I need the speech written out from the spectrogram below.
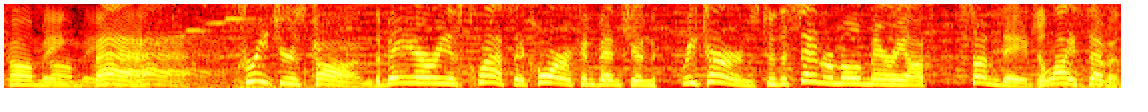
coming, back. Creatures Con, the Bay Area's classic horror convention, returns to the San Ramon Marriott Sunday, July 7th,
